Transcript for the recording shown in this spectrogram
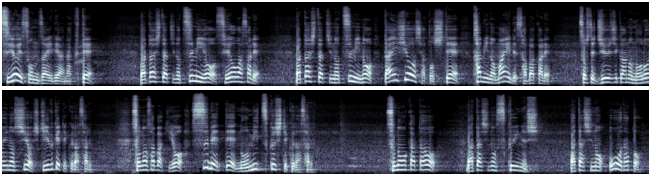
強い存在ではなくて私たちの罪を背負わされ私たちの罪の代表者として神の前で裁かれそして十字架の呪いの死を引き受けてくださる。その裁きを全て飲み尽くしてくださる。そのお方を私の救い主私の王だと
